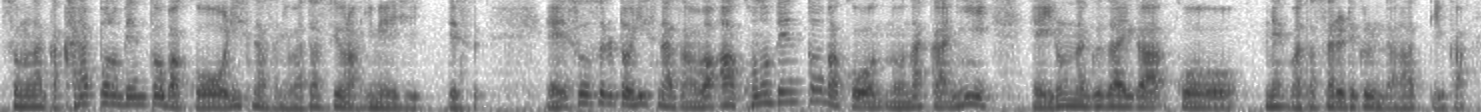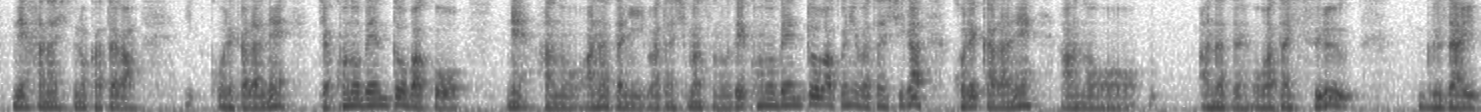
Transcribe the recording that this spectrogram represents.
そのなんか空っぽの弁当箱をリスナーさんに渡すようなイメージです。えー、そうするとリスナーさんは、あ、この弁当箱の中に、えー、いろんな具材がこう、ね、渡されてくるんだなっていうか、ね、話し手の方が、これからね、じゃあこの弁当箱をね、あの、あなたに渡しますので、この弁当箱に私がこれからね、あの、あなたにお渡しする具材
